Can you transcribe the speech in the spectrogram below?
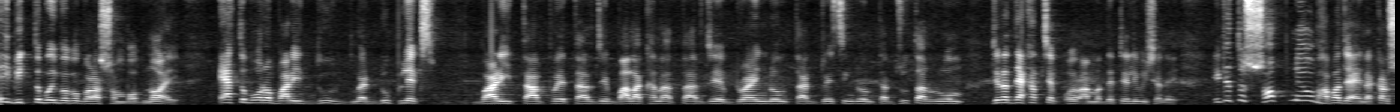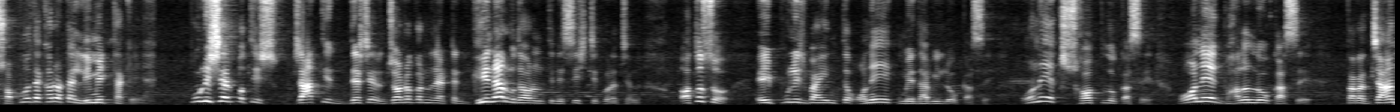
এই বিত্ত বৈভব গড়া সম্ভব নয়। এত বড় বাড়ি ডুপ্লেক্স বাড়ি, তারপরে তার যে বালাখানা, তার যে ড্রয়িং রুম, তার ড্রেসিং রুম, তার জুতার রুম, যেটা দেখাচ্ছে আমাদের টেলিভিশনে, এটা তো স্বপ্নেও ভাবা যায় না, কারণ স্বপ্ন দেখারও একটা লিমিট থাকে। পুলিশের প্রতি জাতির দেশের জনগণের একটা ঘৃণার উদাহরণ তিনি সৃষ্টি করেছেন। অথচ এই পুলিশ বাহিনীতে অনেক মেধাবী লোক আছে। অনেক সৎ লোক আছে, অনেক ভালো লোক আছে। তারা যান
